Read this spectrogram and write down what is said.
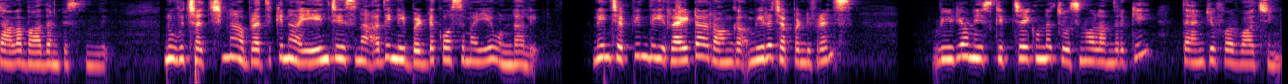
చాలా బాధ అనిపిస్తుంది నువ్వు చచ్చినా బ్రతికినా ఏం చేసినా అది నీ బిడ్డ కోసమయ్యే ఉండాలి. నేను చెప్పింది రైటా రాంగా మీరే చెప్పండి ఫ్రెండ్స్. వీడియోని స్కిప్ చేయకుండా చూసిన వాళ్ళందరికీ థ్యాంక్ యూ ఫర్ వాచింగ్.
